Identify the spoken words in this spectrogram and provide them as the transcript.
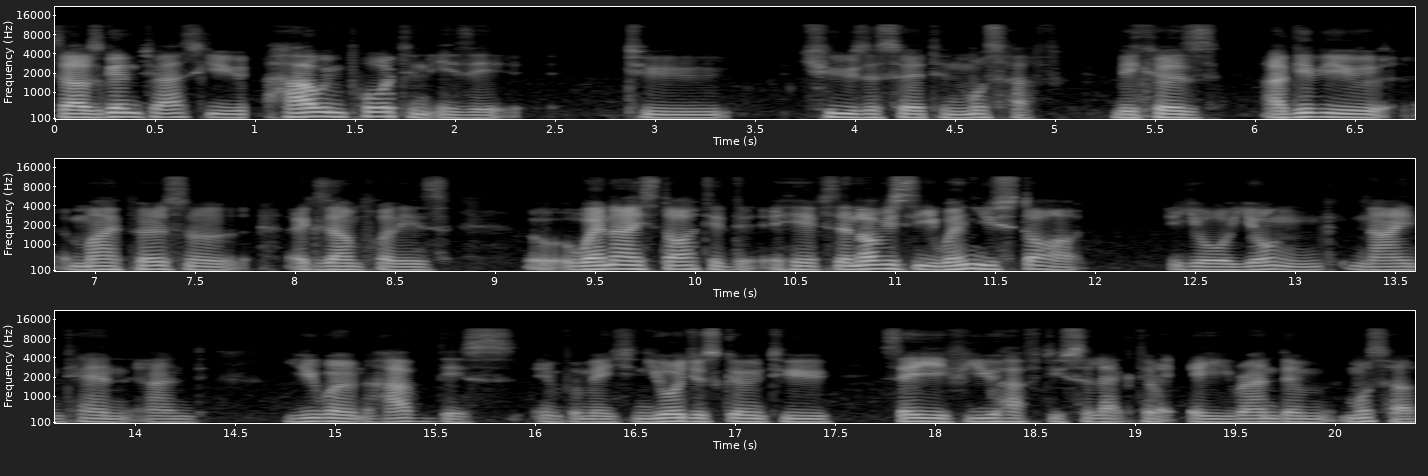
So I was going to ask you, how important is it to choose a certain mushaf? Because I'll give you my personal example is uh, when I started Hifz, and obviously when you start, you're young, 9, 10, and you won't have this information. You're just going to say if you have to select a, a random mushaf,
